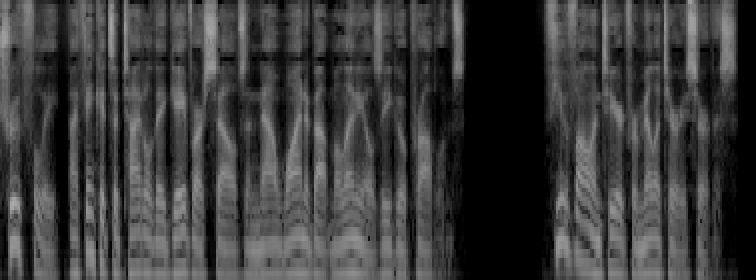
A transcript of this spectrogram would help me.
Truthfully, I think it's a title they gave ourselves and now whine about millennials' ego problems. Few volunteered for military service.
